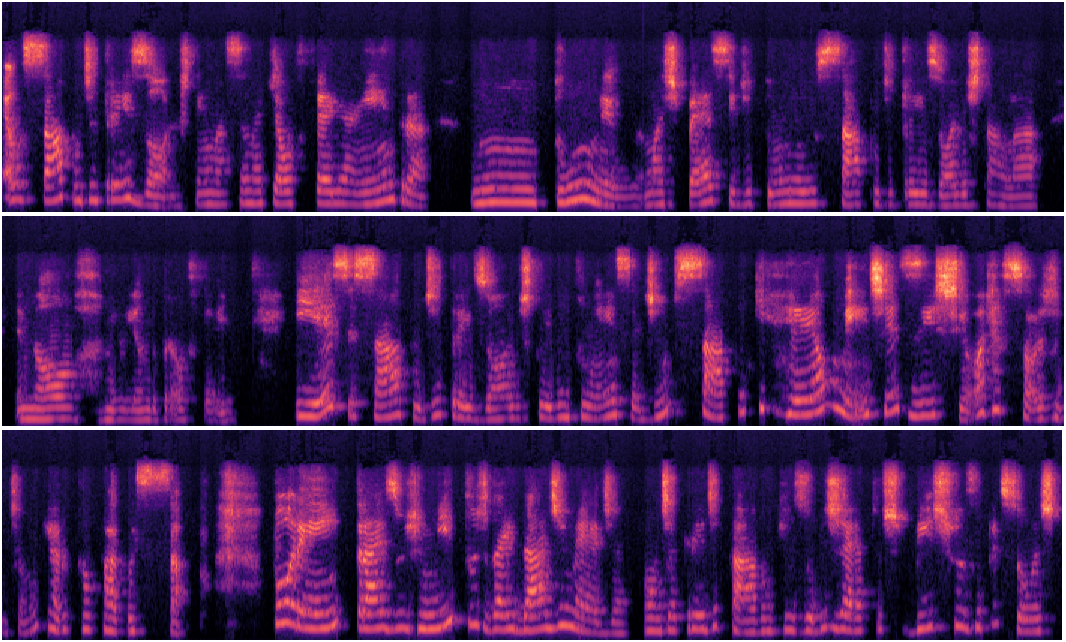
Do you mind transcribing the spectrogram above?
é o sapo de três olhos. Tem uma cena que a Ofélia entra num túnel, uma espécie de túnel, e o sapo de três olhos está lá, enorme, olhando para Ofélia. E esse sapo de três olhos teve influência de um sapo que realmente existe. Olha só, gente, eu não quero topar com esse sapo. Porém, traz os mitos da Idade Média, onde acreditavam que os objetos, bichos e pessoas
